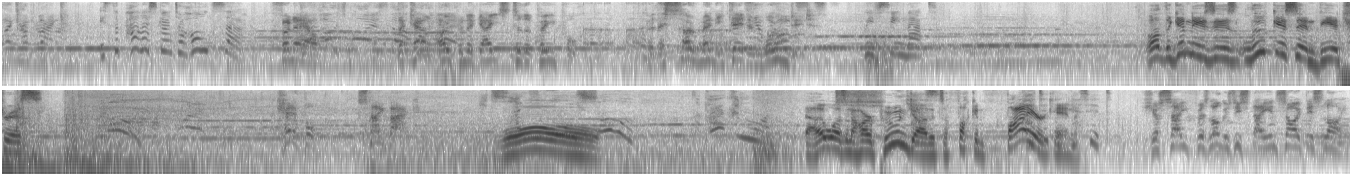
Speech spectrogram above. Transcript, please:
Hurry! Move before they come back! Is the palace going to hold, sir? For now, the Count opened the gates to the people. But there's so many dead and wounded. We've seen that. Well, the good news is Lucas and Beatrice. Careful! Stay back! Whoa. Sword! The broken one! Now, it wasn't a harpoon gun, it's a fucking fire Did they cannon. it? You're safe as long as you stay inside this line.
